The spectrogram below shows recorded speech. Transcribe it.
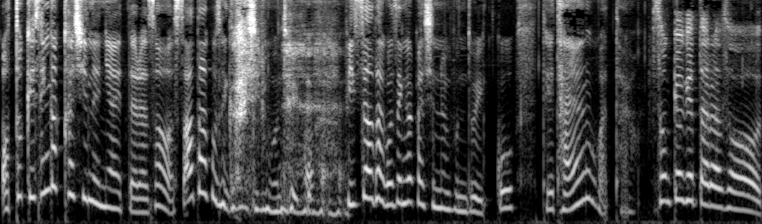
어떻게 생각하시느냐에 따라서 싸다고 생각하시는 분도 있고 비싸다고 생각하시는 분도 있고 되게 다양한 것 같아요. 성격에 따라서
